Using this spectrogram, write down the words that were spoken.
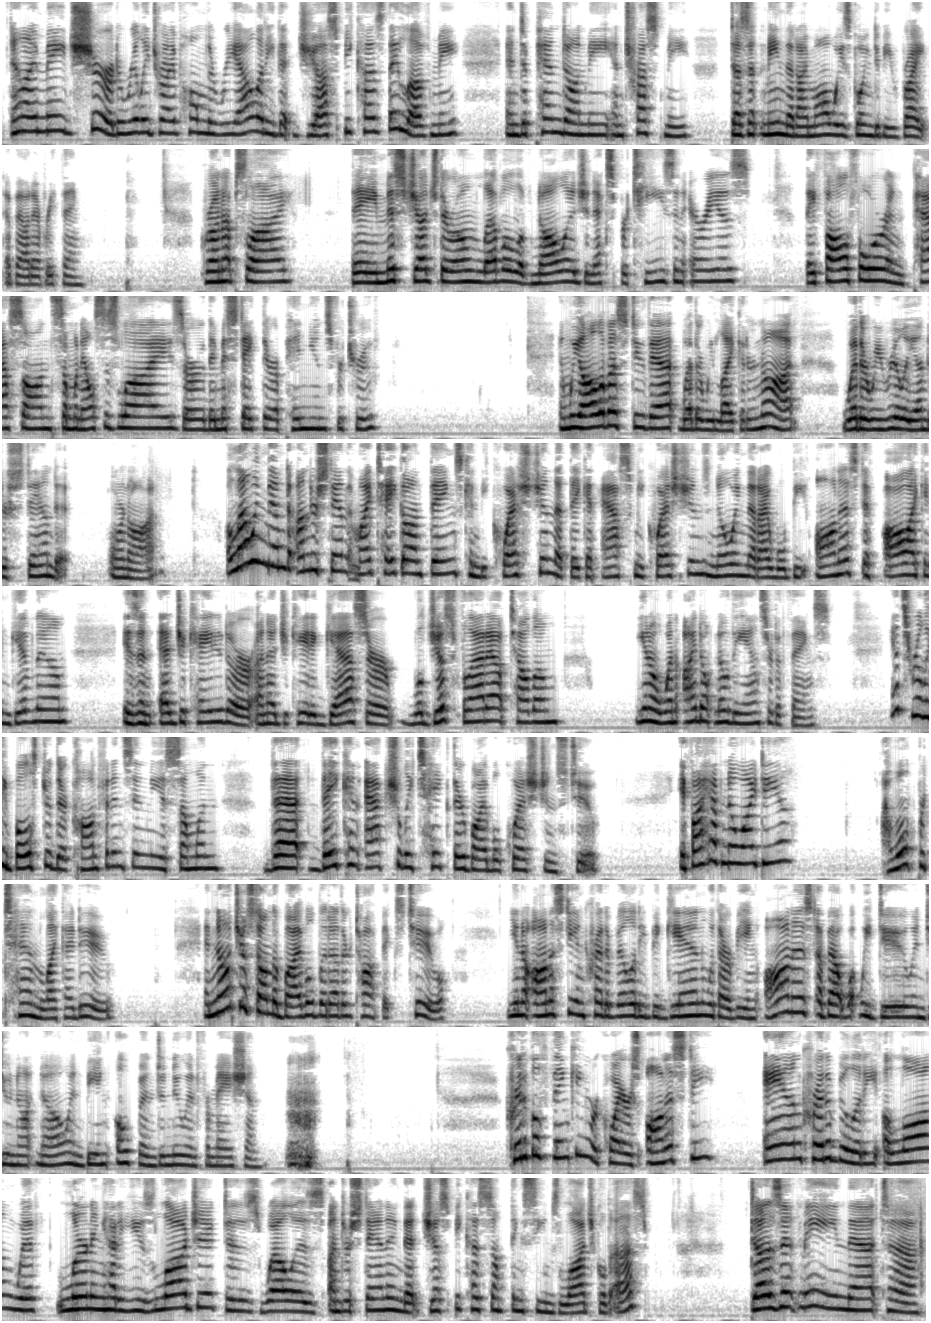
and I made sure to really drive home the reality that just because they love me and depend on me and trust me doesn't mean that I'm always going to be right about everything. Grown ups lie. They misjudge their own level of knowledge and expertise in areas. They fall for and pass on someone else's lies, or they mistake their opinions for truth. And we all of us do that whether we like it or not, whether we really understand it or not. Allowing them to understand that my take on things can be questioned, that they can ask me questions, knowing that I will be honest if all I can give them is an educated or uneducated guess, or will just flat out tell them, you know, when I don't know the answer to things. It's really bolstered their confidence in me as someone that they can actually take their Bible questions to. If I have no idea, I won't pretend like I do. And not just on the Bible, but other topics too. You know, honesty and credibility begin with our being honest about what we do and do not know and being open to new information. Critical thinking requires honesty and credibility along with learning how to use logic as well as understanding that just because something seems logical to us doesn't mean that uh,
